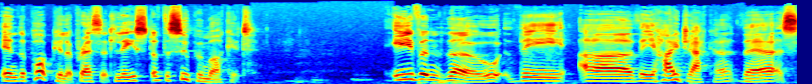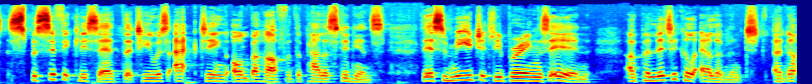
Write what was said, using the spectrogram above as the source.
in the popular press at least, of the supermarket even though the, uh, the hijacker there specifically said that he was acting on behalf of the Palestinians. This immediately brings in a political element uh,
